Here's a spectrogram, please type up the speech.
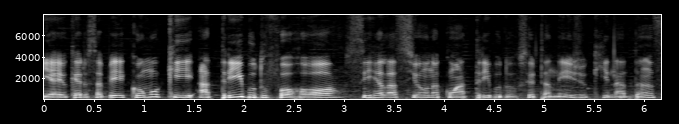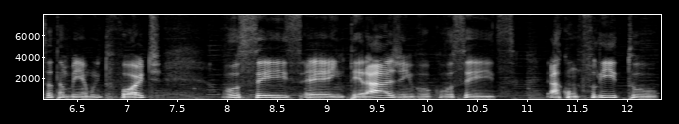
E aí eu quero saber como que a tribo do forró se relaciona com a tribo do sertanejo, que na dança também é muito forte. Vocês é, interagem, vo- vocês há conflito?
